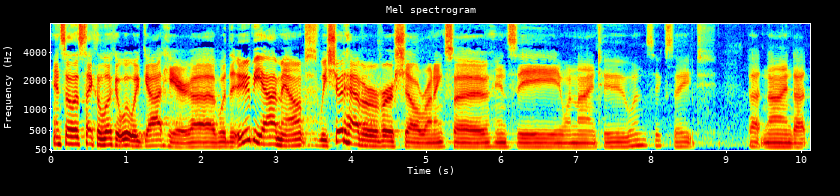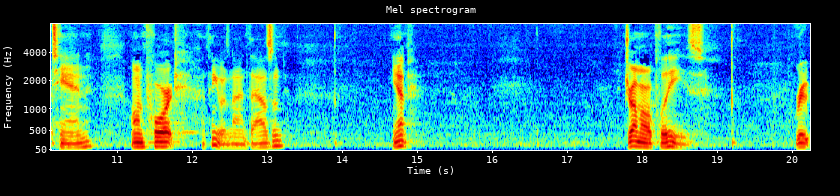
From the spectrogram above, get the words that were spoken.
And so let's take a look at what we've got here. Uh, with the UBI mount, we should have a reverse shell running. So NC 192.168.9.10 on port, I think it was 9000. Yep. Drumroll please. Root.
